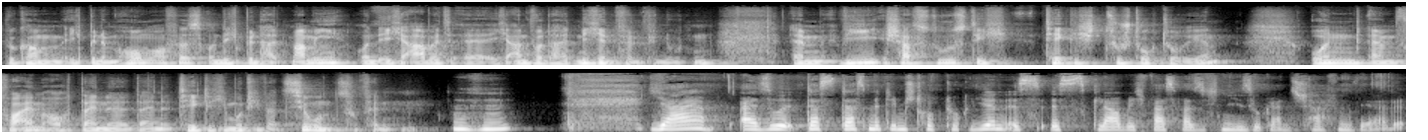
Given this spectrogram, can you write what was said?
bekommen. Ich bin im Homeoffice und ich bin halt Mami und ich arbeite, äh, ich antworte halt nicht in fünf Minuten. Ähm, wie schaffst du es, dich täglich zu strukturieren und ähm, vor allem auch deine deine tägliche Motivation zu finden? Mhm. Ja, also das, das mit dem Strukturieren ist, ist, glaube ich, was, was ich nie so ganz schaffen werde.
